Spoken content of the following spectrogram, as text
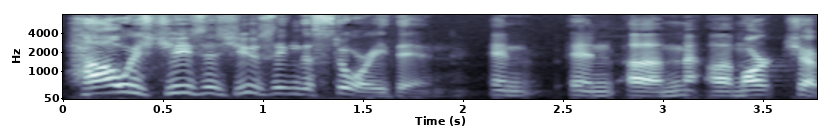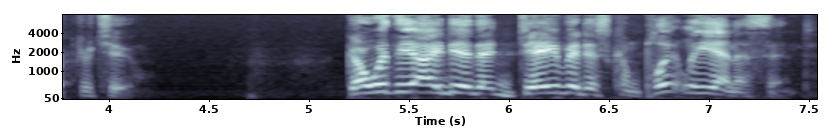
How is Jesus using the story then? in, in uh, uh, Mark chapter 2. Go with the idea that David is completely innocent.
